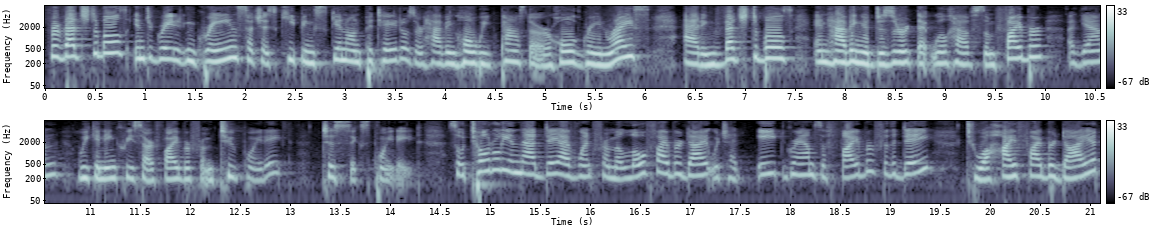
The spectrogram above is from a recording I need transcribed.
For vegetables, integrating grains such as keeping skin on potatoes or having whole wheat pasta or whole grain rice, adding vegetables, and having a dessert that will have some fiber, again, we can increase our fiber from 2.8 to 6.8. So totally in that day, I've went from a low fiber diet, which had 8 grams of fiber for the day, to a high fiber diet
